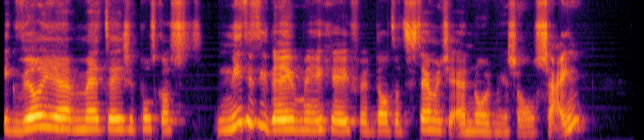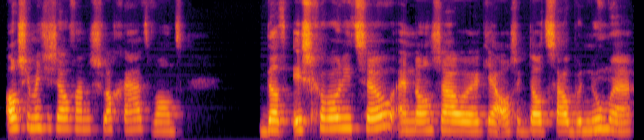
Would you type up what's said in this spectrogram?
ik wil je met deze podcast niet het idee meegeven dat het stemmetje er nooit meer zal zijn. Als je met jezelf aan de slag gaat. Want dat is gewoon niet zo. En dan zou ik, ja, als ik dat zou benoemen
